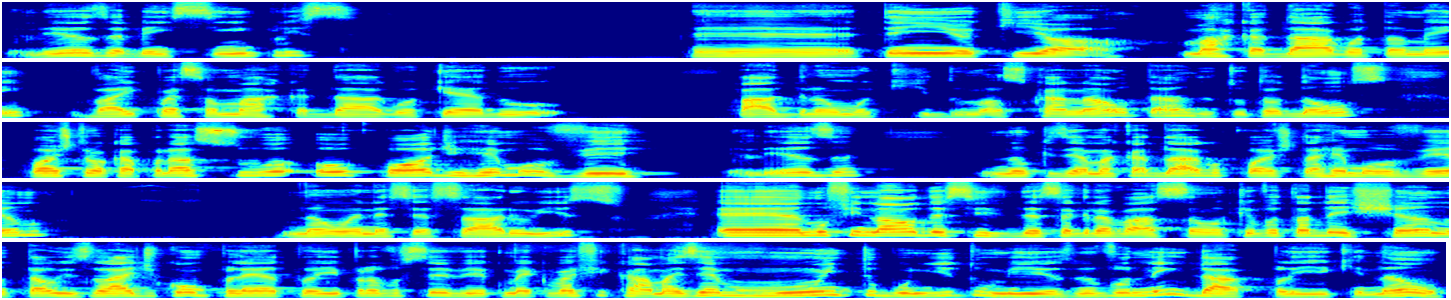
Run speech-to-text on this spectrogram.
Beleza? É bem simples. É, tem aqui, ó, marca d'água também. Vai com essa marca d'água que é do padrão aqui do nosso canal, tá? Do Tutodons. Pode trocar para sua ou pode remover, beleza? Não quiser marca d'água, pode estar removendo. Não é necessário isso. É, no final desse, dessa gravação aqui eu vou estar tá deixando tá, o slide completo aí para você ver como é que vai ficar. Mas é muito bonito mesmo. Eu vou nem dar play aqui não.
